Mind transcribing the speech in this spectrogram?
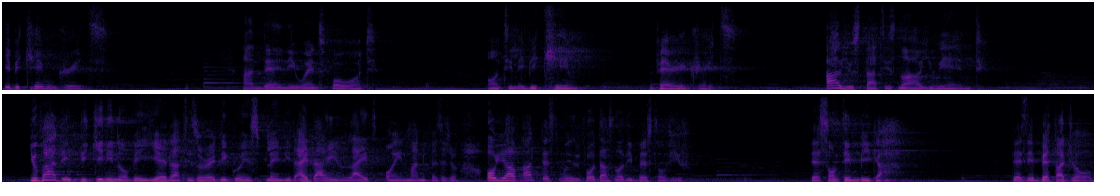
He became great. And then he went forward until he became very great. How you start is not how you end. You've had a beginning of a year that is already going splendid, either in light or in manifestation, or you have had testimonies before. That's not the best of you. There's something bigger, there's a better job.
